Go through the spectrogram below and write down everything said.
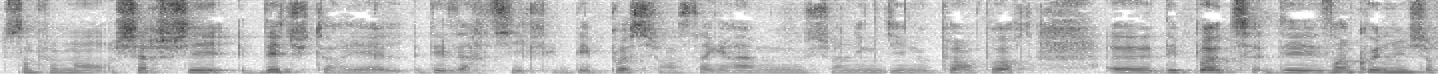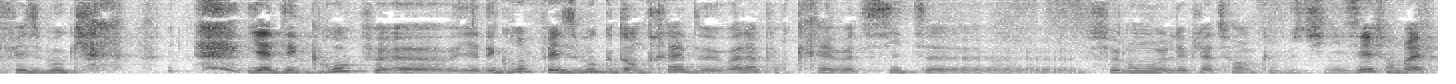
tout simplement chercher des tutoriels, des articles, des posts sur Instagram ou sur LinkedIn ou peu importe, euh, des potes, des inconnus sur Facebook. il y a des groupes, euh, il y a des groupes Facebook d'entraide, voilà, pour créer votre site euh, selon les plateformes que vous utilisez. Enfin bref,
